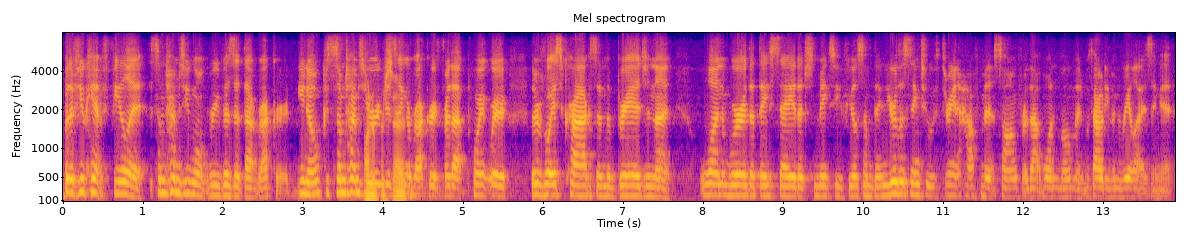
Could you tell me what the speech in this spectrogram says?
But if you can't feel it, sometimes you won't revisit that record, you know, because sometimes you're 100%. revisiting a record for that point where their voice cracks and the bridge and that one word that they say that just makes you feel something. You're listening to a three and a half minute song for that one moment without even realizing it.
